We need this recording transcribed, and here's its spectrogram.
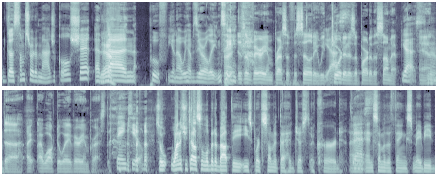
does some sort of magical shit, and Yeah. then poof, you know, we have zero latency. It's a very impressive facility. We Yes. toured it as a part of the summit. Yes. And uh, I, I walked away very impressed. Thank you. So why don't you tell us a little bit about the esports summit that had just occurred Yes. and, some of the things maybe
